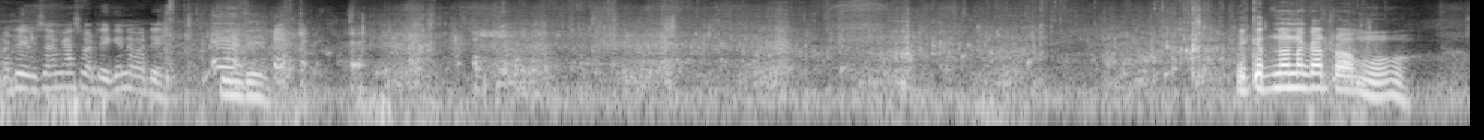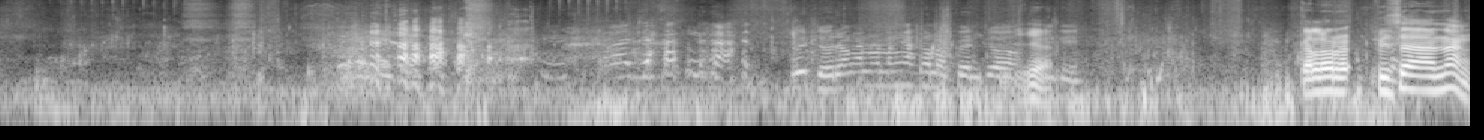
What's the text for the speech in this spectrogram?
Pak De bisa ngas Pak kene Pak. Iket nang katokmu. Oh, jangan. Kuwi dorongan menengah kono ben yo. Iya. Kalau bisa nang.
